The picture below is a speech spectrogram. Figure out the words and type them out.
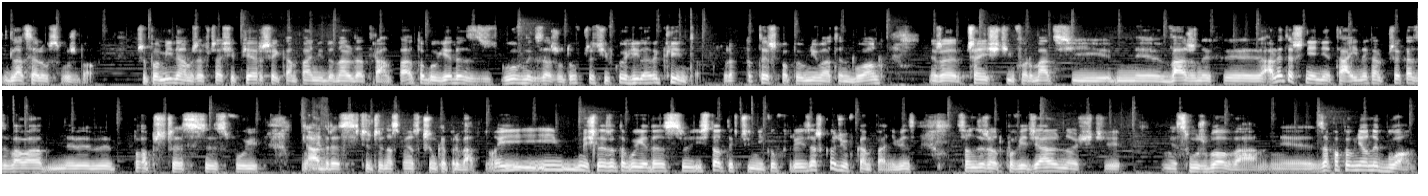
dla celów służbowych. Przypominam, że w czasie pierwszej kampanii Donalda Trumpa to był jeden z głównych zarzutów przeciwko Hillary Clinton, która też popełniła ten błąd, że część informacji mm, ważnych, y, ale też nie, nie tajnych, ale przekazywała y, poprzez swój adres czy, czy na swoją skrzynkę prywatną. I, I, myślę, że to był jeden z istotnych czynników, który jej zaszkodził w kampanii, więc sądzę, że odpowiedzialność służbowa za popełniony błąd,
